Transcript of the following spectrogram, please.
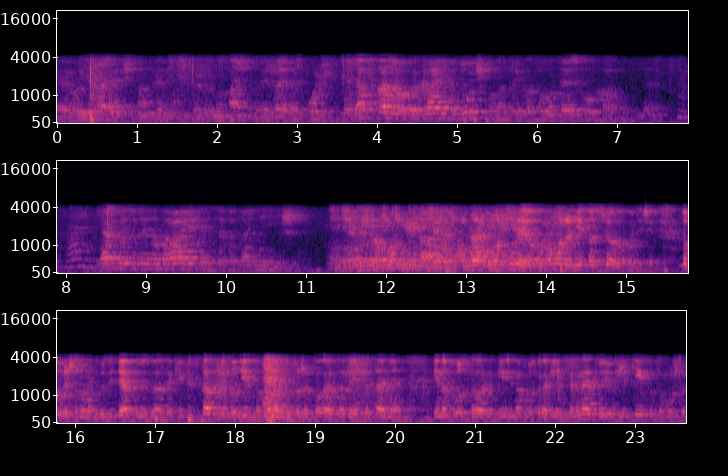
е, виїжджаючи там в Германію, ви однозначно заїжджаєте в Польщу. Ну, я вказував крайню точку, наприклад, волонтерського хабу. Да. Ну, правильно. Як ви туди добираєтесь, це питання інше. Ні, Через Румунію, через Можливо, ну може дійсно з цього виходячи. Добре, шановні друзі, дякую за такі підсказки, бо дійсно багато дуже колег задає питання і на просторах, і на просторах інтернету, і в житті, тому що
